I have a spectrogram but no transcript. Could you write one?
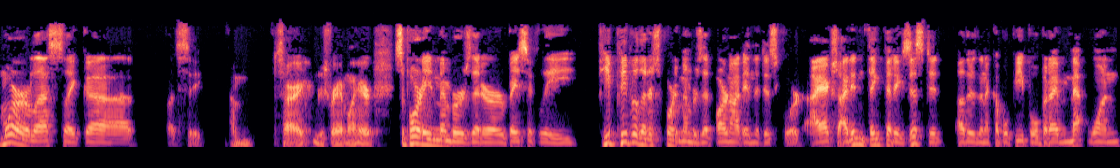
more or less like uh, let's see. I'm sorry, I'm just rambling here. Supporting members that are basically pe- people that are supporting members that are not in the Discord. I actually I didn't think that existed other than a couple people, but I met one.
